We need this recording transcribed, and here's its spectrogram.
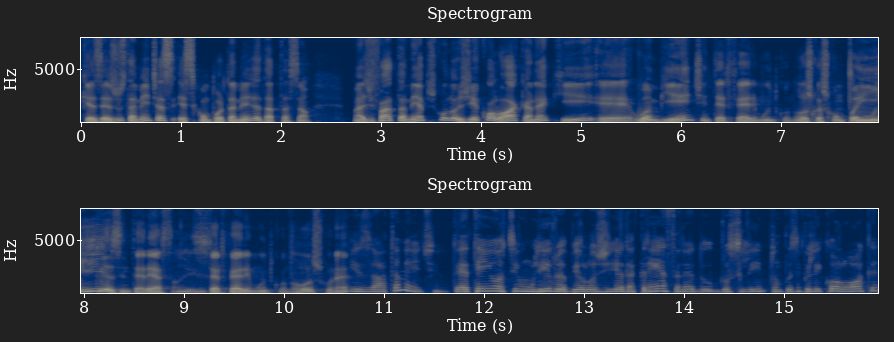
quer dizer, justamente esse comportamento de adaptação. Mas, de fato, também a psicologia coloca né, que é, o ambiente interfere muito conosco, as companhias interessam, interferem muito conosco. Né? Exatamente. Até tem assim, um livro, A Biologia da Crença, né, do Bruce Lipton, por exemplo, ele coloca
